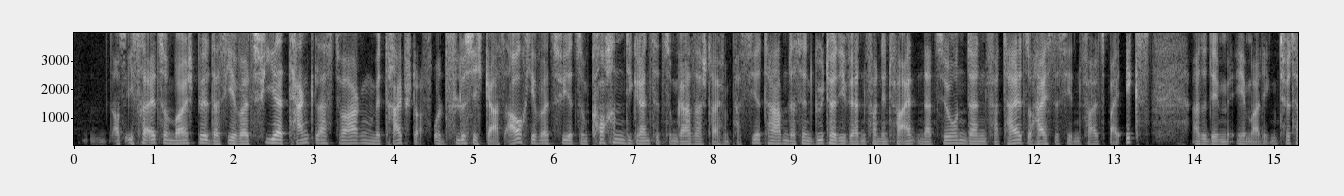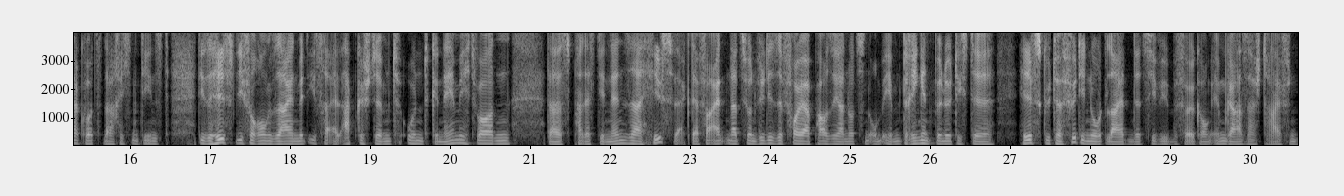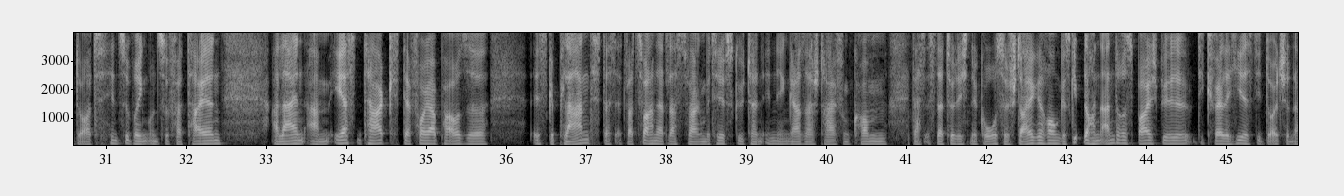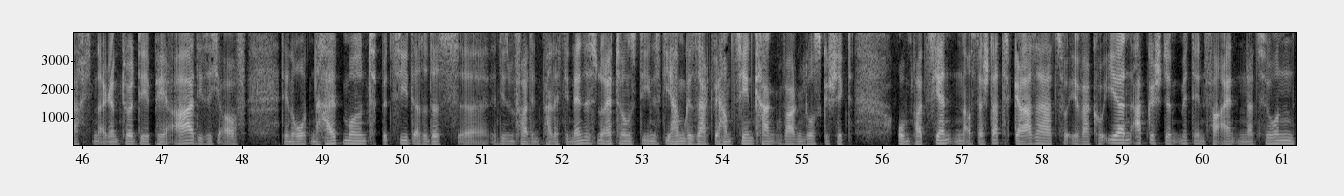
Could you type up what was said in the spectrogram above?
aus Israel zum Beispiel, dass jeweils vier Tanklastwagen mit Treibstoff und Flüssiggas auch jeweils vier zum Kochen die Grenze zum Gazastreifen passiert haben. Das sind Güter, die werden von den Vereinten Nationen dann verteilt, so heißt es jedenfalls bei X also dem ehemaligen Twitter-Kurznachrichtendienst. Diese Hilfslieferungen seien mit Israel abgestimmt und genehmigt worden. Das Palästinenser Hilfswerk der Vereinten Nationen will diese Feuerpause ja nutzen, um eben dringend benötigte Hilfsgüter für die notleidende Zivilbevölkerung im Gazastreifen dort hinzubringen und zu verteilen. Allein am ersten Tag der Feuerpause ist geplant, dass etwa 200 Lastwagen mit Hilfsgütern in den Gazastreifen kommen. Das ist natürlich eine große Steigerung. Es gibt noch ein anderes Beispiel. Die Quelle hier ist die deutsche Nachrichtenagentur dpa, die sich auf den Roten Halbmond bezieht, also das äh, in diesem Fall den palästinensischen Rettungsdienst. Die haben gesagt, wir haben zehn Krankenwagen losgeschickt um Patienten aus der Stadt Gaza zu evakuieren, abgestimmt mit den Vereinten Nationen.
